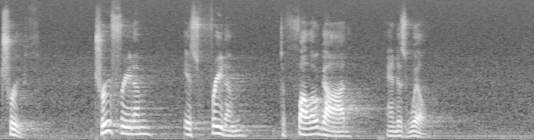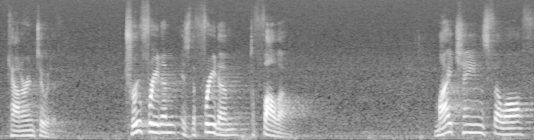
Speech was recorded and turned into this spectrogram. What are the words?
truth true freedom is freedom to follow God and His will. Counterintuitive. True freedom is the freedom to follow. My chains fell off,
